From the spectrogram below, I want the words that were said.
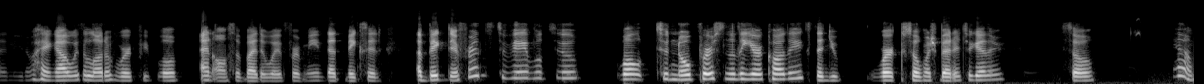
and you know hang out with a lot of work people. And also by the way for me that makes it a big difference to be able to well to know personally your colleagues then you work so much better together. So yeah.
